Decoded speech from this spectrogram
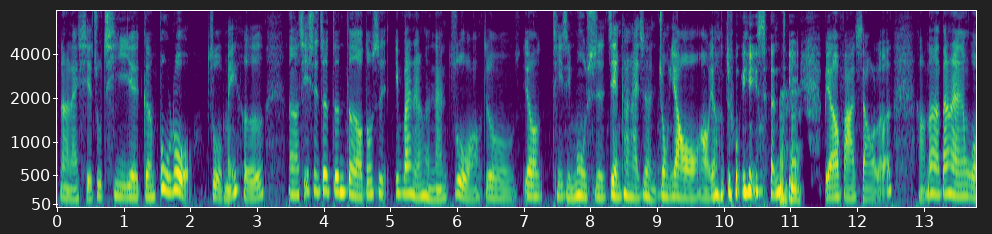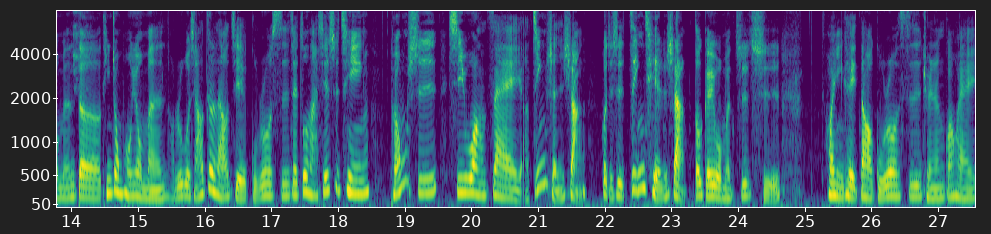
那来协助企业跟部落。做媒合，那其实这真的都是一般人很难做哦，就要提醒牧师，健康还是很重要哦，哦，要注意身体，不要发烧了。好，那当然，我们的听众朋友们，如果想要更了解古若斯在做哪些事情，同时希望在精神上或者是金钱上都给我们支持。欢迎可以到古若斯全人关怀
